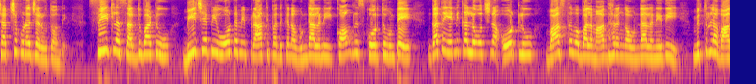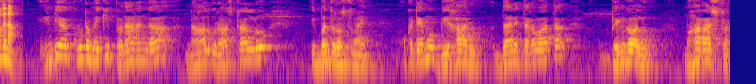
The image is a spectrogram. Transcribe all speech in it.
చర్చ కూడా జరుగుతోంది. సీట్ల సర్దుబాటు బీజేపీ ఓటమి ప్రాతిపదికన ఉండాలని కాంగ్రెస్ కోరుతూ ఉంటే గత ఎన్నికల్లో వచ్చిన ఓట్లు వాస్తవ బలం ఆధారంగా ఉండాలనేది మిత్రుల వాదన. ఇండియా కూటమికి ప్రధానంగా నాలుగు రాష్ట్రాల్లో ఇబ్బందులు వస్తున్నాయి. ఒకటేమో బీహారు దాని తర్వాత బెంగాలు మహారాష్ట్ర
